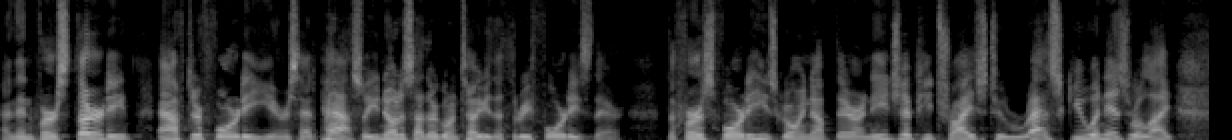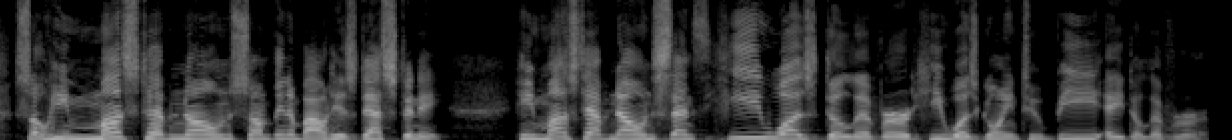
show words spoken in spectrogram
And then verse 30, after 40 years had passed. So you notice how they're going to tell you the three 40s there. The first 40, he's growing up there in Egypt. He tries to rescue an Israelite, so he must have known something about his destiny. He must have known since he was delivered, he was going to be a deliverer.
